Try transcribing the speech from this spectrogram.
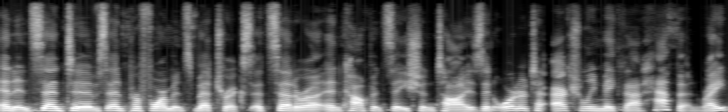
and incentives and performance metrics, et cetera, and compensation ties in order to actually make that happen, right?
